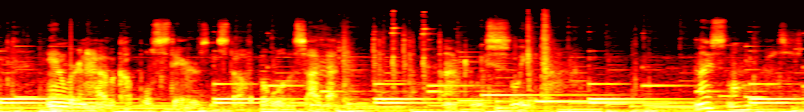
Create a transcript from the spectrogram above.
and we're gonna have a couple stairs and stuff, but we'll decide that after we sleep. Nice long rest.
